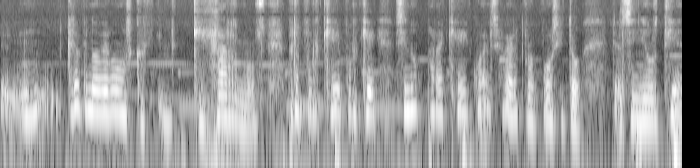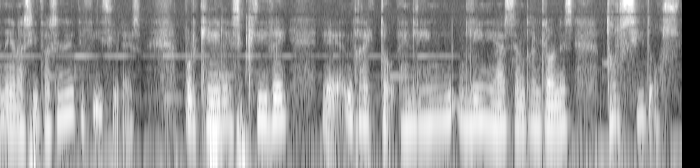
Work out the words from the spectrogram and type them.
mm, creo que no debemos quejarnos. ¿Pero por qué? ¿Por qué? Sino para qué? ¿Cuál será el propósito que el Señor tiene en las situaciones difíciles? Porque Él escribe eh, recto, en líneas, en renglones torcidos.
